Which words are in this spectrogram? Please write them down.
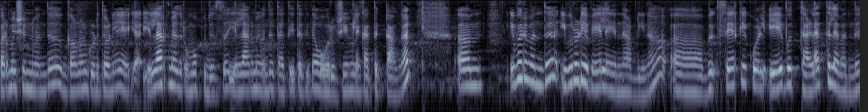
பர்மிஷன் வந்து கவர்மெண்ட் கொடுத்தோடனே எல்லாருக்குமே அது ரொம்ப புதுசு. எல்லாருமே வந்து தத்தி தத்தி தான் ஒவ்வொரு விஷயங்களையும் கற்றுக்கிட்டாங்க இவர் வந்து இவருடைய வேலை என்ன அப்படின்னா செயற்கைக்கோள் ஏவு தளத்தில் வந்து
